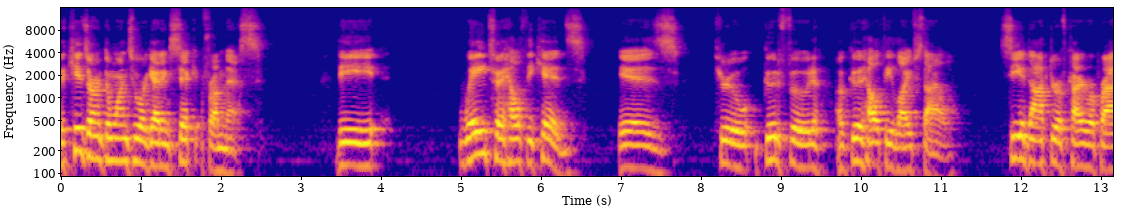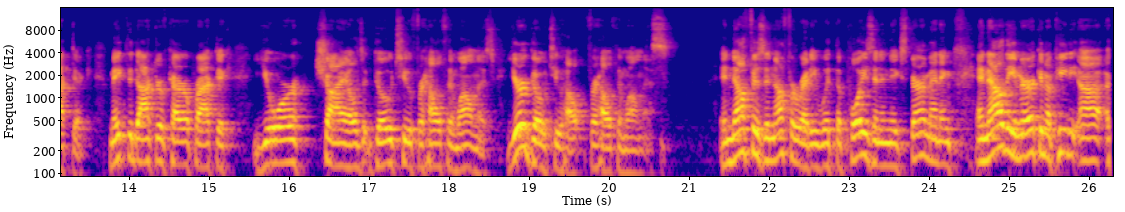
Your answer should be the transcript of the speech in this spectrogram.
the kids aren't the ones who are getting sick from this. The way to healthy kids is through good food, a good healthy lifestyle. See a doctor of chiropractic. Make the doctor of chiropractic your child's go to for health and wellness, your go to help for health and wellness. Enough is enough already with the poison and the experimenting. And now the American, uh, uh,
